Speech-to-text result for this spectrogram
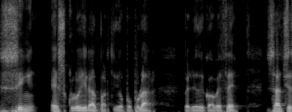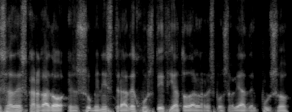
sin excluir al Partido Popular. Periódico ABC. Sánchez ha descargado en su ministra de Justicia toda la responsabilidad del pulso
